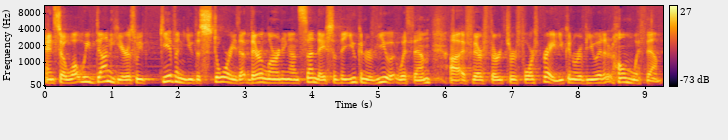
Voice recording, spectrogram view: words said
And so what we've done here is we've given you the story that they're learning on Sunday, so that you can review it with them uh, if they're third through fourth grade. You can review it at home with them.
